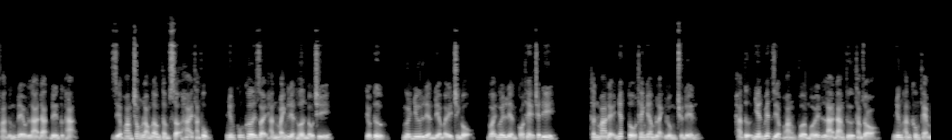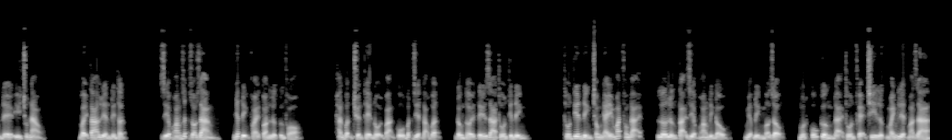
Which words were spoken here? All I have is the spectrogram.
phản ứng đều là đạt đến cực hạn. Diệp hoang trong lòng âm thầm sợ hai thán phục, nhưng cũng khơi dậy hắn mãnh liệt hơn đấu trí. Tiểu tử, ngươi như liền điểm ấy trình độ, vậy ngươi liền có thể chết đi. Thần ma đệ nhất tổ thanh âm lạnh lùng chuyển đến hắn tự nhiên biết diệp hoang vừa mới là đang thử thăm dò, nhưng hắn không thèm để ý chút nào. Vậy ta liền đến thật. Diệp hoang rất rõ ràng, nhất định phải toàn lực ứng phó. Hắn vận chuyển thể nội vạn cổ bất diệt đạo vận, đồng thời tế ra thôn tiên đỉnh. Thôn tiên đỉnh trong nháy mắt phóng đại, lơ lửng tại diệp hoang đỉnh đầu, miệng đỉnh mở rộng, một cố cường đại thôn phệ chi lực mãnh liệt mà ra,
